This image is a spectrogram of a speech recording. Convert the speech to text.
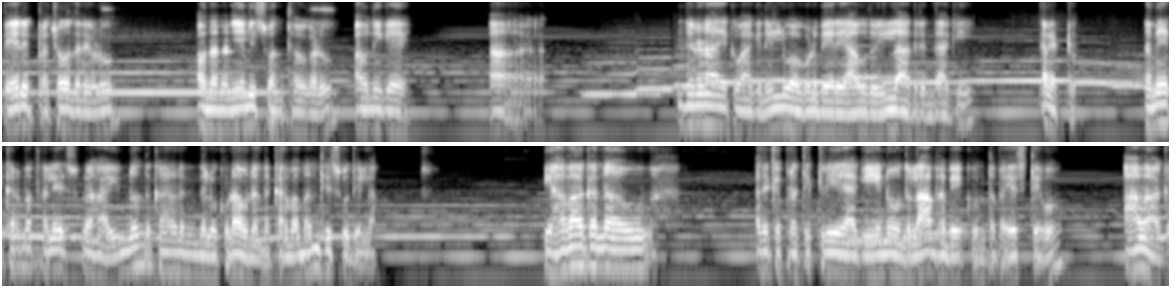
ಬೇರೆ ಪ್ರಚೋದನೆಗಳು, ಅವನನ್ನು ನಿಯಮಿಸುವಂತಹವುಗಳು ಅವನಿಗೆ, ಆ, ನಿರ್ಣಾಯಕವಾಗಿ ನಿಲ್ಲುವವುಗಳು ಬೇರೆ ಯಾವುದು ಇಲ್ಲ ಅದರಿಂದಾಗಿ ಕರೆಕ್ಟ್. ನಮೇ ಕರ್ಮ ಫಲೇ ಸ್ಪೃಹ. ಇನ್ನೊಂದು ಕಾರಣದಿಂದಲೂ ಕೂಡ ಅವನನ್ನು ಕರ್ಮ ಬಂಧಿಸುವುದಿಲ್ಲ. ಯಾವಾಗ ನಾವು ಅದಕ್ಕೆ ಪ್ರತಿಕ್ರಿಯೆಯಾಗಿ ಏನೋ ಒಂದು ಲಾಭ ಬೇಕು ಅಂತ ಬಯಸ್ತೇವೋ, ಆವಾಗ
